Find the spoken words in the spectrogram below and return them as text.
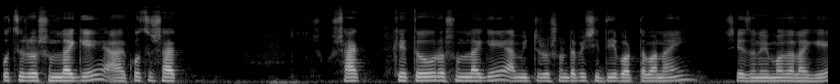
প্রচুর রসুন লাগে, আর কচু শাক শাক খেতেও রসুন লাগে, আমি একটু রসুনটা বেশি দিয়ে ভর্তা বানাই সেই জন্যই মজা লাগে।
